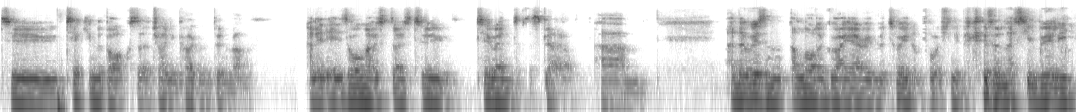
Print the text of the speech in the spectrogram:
to ticking the box that a training program has been run. And it is almost those two two ends of the scale. Um, and there isn't a lot of grey area in between, unfortunately, because unless you really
